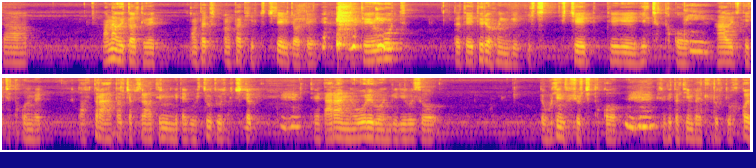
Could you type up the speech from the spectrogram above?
За манай үед бол тэгээд унтаад унтаад хөвтчлээ гэж бодъё. Тэгэнгүүт одоо тэгээд тэр охин ингээд ич- ичээд тэрийг хэлж чадахгүй аав ээж хэлж чадахгүй ингээд доктор хадгалж авсараа тэр нь ингээд айгүй хэцүү зүйл болчдөг. Тэгээд дараа нь өөрийгөө ингээд ерөөсөө одоо хүлэн зөвшөөрч чадахгүй. Тэгэхэд бол тийм байдал төрдөг байхгүй.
